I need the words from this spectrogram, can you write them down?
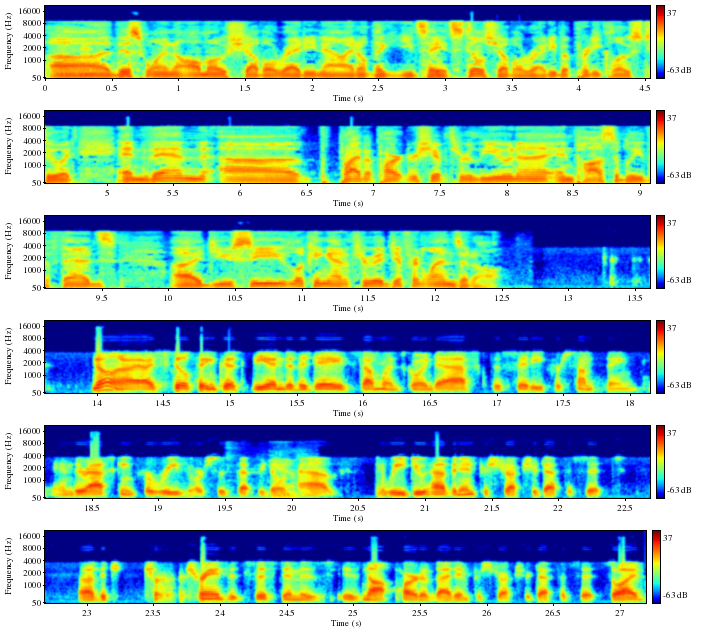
Uh, mm-hmm. This one almost shovel ready now. I don't think you'd say it's still shovel ready, but pretty close to it. And then uh, private partnership through LiUNA and possibly the feds. Uh, do you see looking at it through a different lens at all? No, I still think at the end of the day, someone's going to ask the city for something, and they're asking for resources that we don't yeah. have and we do have an infrastructure deficit. uh, the tr- transit system is is not part of that infrastructure deficit. So I'd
